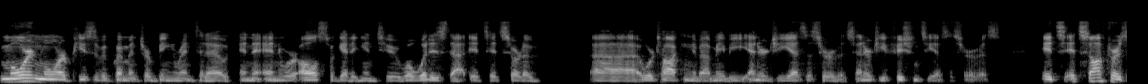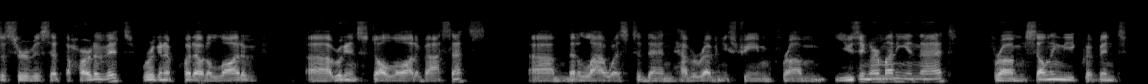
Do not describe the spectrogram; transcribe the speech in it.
More and more pieces of equipment are being rented out, and and we're also getting into well, what is that? It's it's sort of uh, we're talking about maybe energy as a service, energy efficiency as a service. It's it's software as a service at the heart of it. We're going to put out a lot of uh, we're going to install a lot of assets um, that allow us to then have a revenue stream from using our money in that, from selling the equipment,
